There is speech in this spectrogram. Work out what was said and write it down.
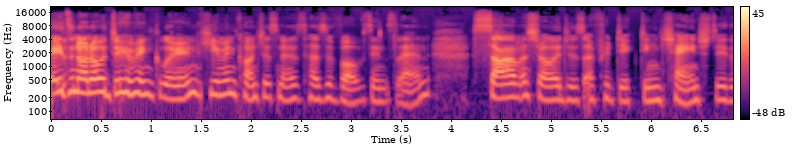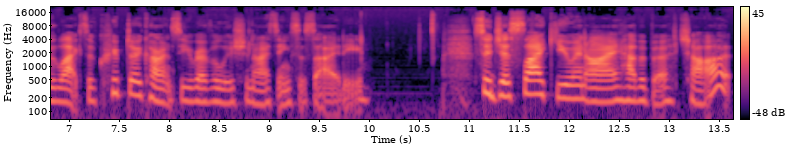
it's not all doom and gloom. Human consciousness has evolved since then. Some astrologers are predicting change through the likes of cryptocurrency revolutionizing society. So, just like you and I have a birth chart,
